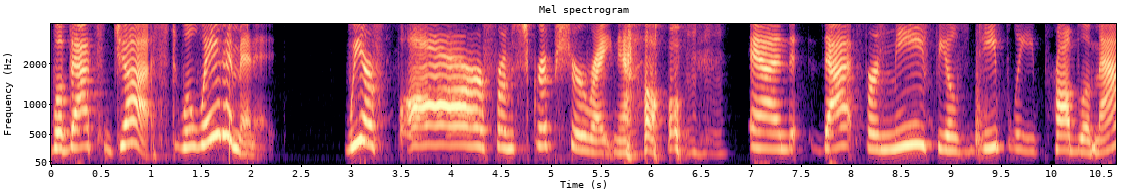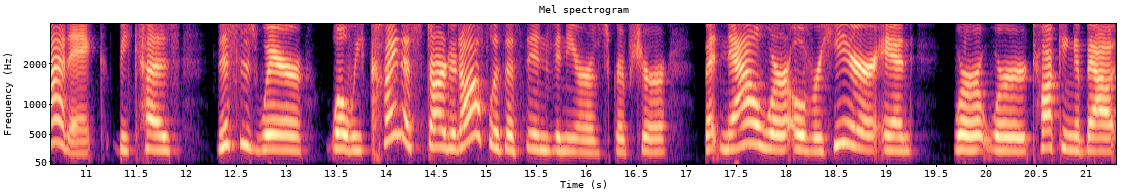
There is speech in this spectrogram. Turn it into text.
Well, that's just. Well, wait a minute. We are far from scripture right now. Mm-hmm. And that for me feels deeply problematic because this is where, well, we kind of started off with a thin veneer of scripture, but now we're over here and we're we're talking about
